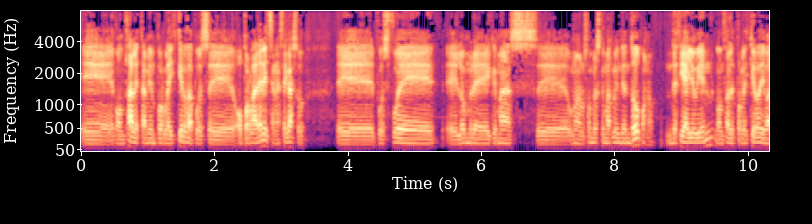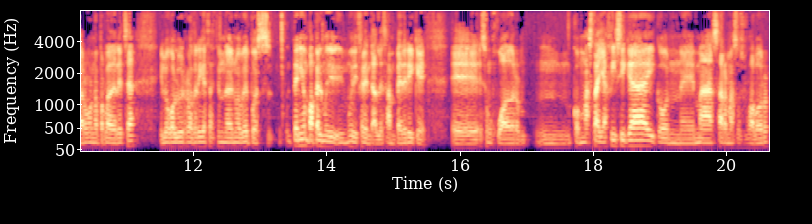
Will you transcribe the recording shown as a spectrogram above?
Eh, González también por la izquierda, pues, eh, o por la derecha en este caso, eh, pues fue el hombre que más, uno de los hombres que más lo intentó. Bueno, decía yo bien, González por la izquierda y Barbona por la derecha, y luego Luis Rodríguez haciendo de nueve, pues tenía un papel muy, muy diferente al de San Pedri, que es un jugador mm, con más talla física y con más armas a su favor.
